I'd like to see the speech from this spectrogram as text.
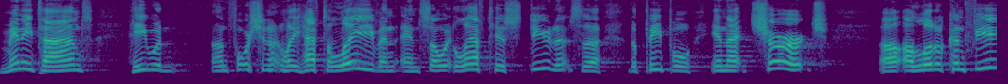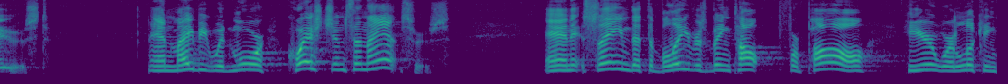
many times he would unfortunately have to leave, and, and so it left his students, uh, the people in that church, uh, a little confused and maybe with more questions than answers. And it seemed that the believers being taught for Paul here were looking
